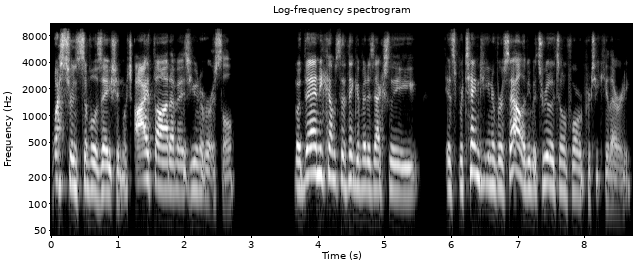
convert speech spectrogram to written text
Western civilization, which I thought of as universal. But then he comes to think of it as actually it's pretending to universality, but it's really its own form of particularity.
